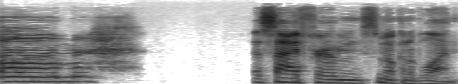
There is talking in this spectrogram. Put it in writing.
Um, aside from smoking a blunt?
